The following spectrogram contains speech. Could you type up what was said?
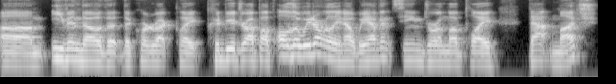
um, even though the, the quarterback play could be a drop off, although we don't really know. We haven't seen Jordan Love play that much.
